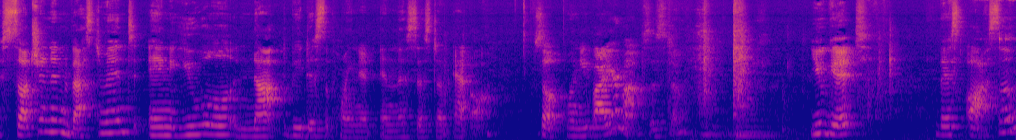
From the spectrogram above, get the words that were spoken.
such an investment and you will not be disappointed in this system at all. So when you buy your mop system, you get this awesome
